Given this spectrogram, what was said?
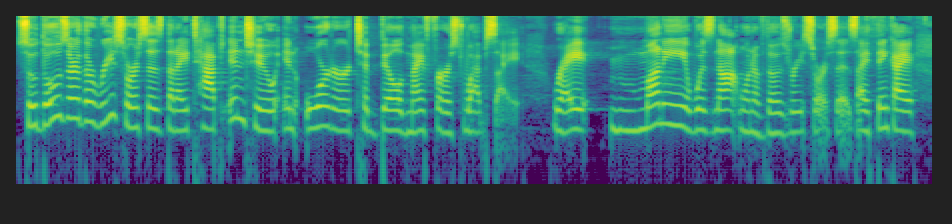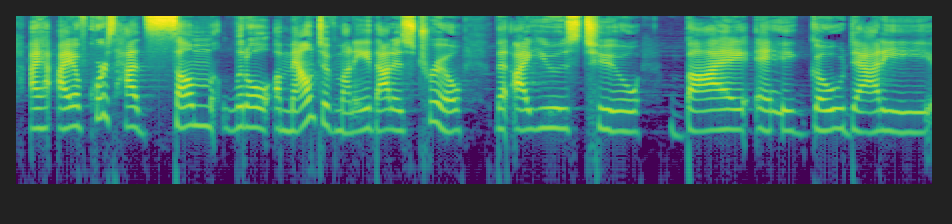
So those are the resources that I tapped into in order to build my first website right? Money was not one of those resources. I think I, I, I of course had some little amount of money. That is true that I used to buy a GoDaddy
